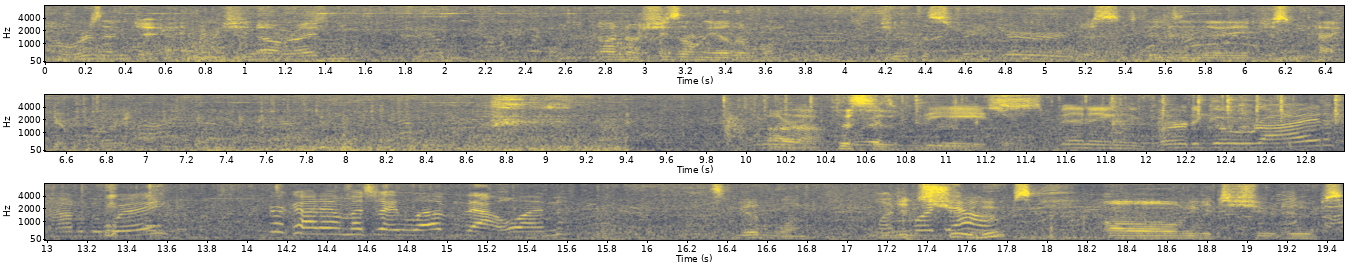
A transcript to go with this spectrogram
Oh, where's MJ? Is she not riding? Oh no, she's on the other one. Is she with the stranger, or just do they just pack it free? Alright, this is With really the cool. spinning vertigo ride out of the way. Forgot how much I loved that one. It's a good one. One we get to shoot down. hoops. Oh, we get to shoot hoops.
